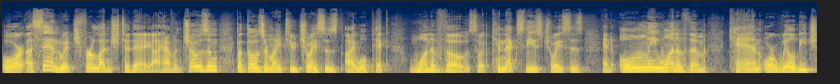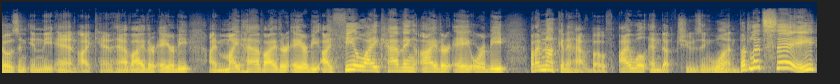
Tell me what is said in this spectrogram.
or a sandwich for lunch today. I haven't chosen, but those are my two choices. I will pick one of those. So it connects these choices, and only one of them can or will be chosen in the end. I can have either A or B. I might have either A or B. I feel like having either A or B, but I'm not going to have both. I will end up choosing one. But let's say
